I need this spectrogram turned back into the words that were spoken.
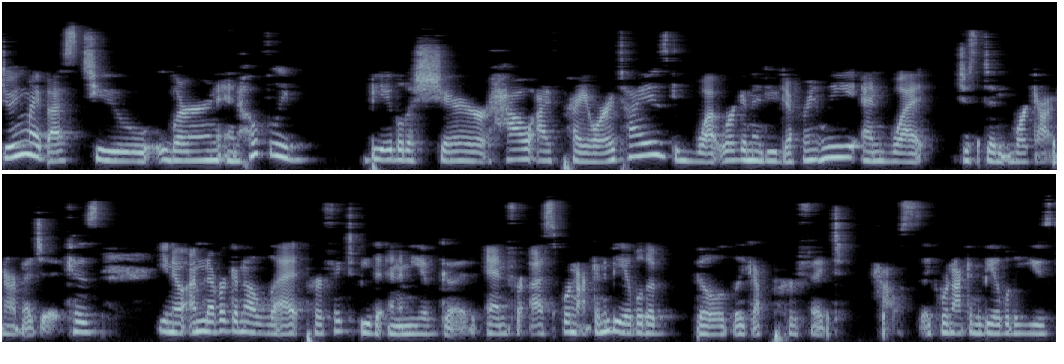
doing my best to learn and hopefully be able to share how I've prioritized what we're going to do differently and what just didn't work out in our budget. Cause, you know, I'm never going to let perfect be the enemy of good. And for us, we're not going to be able to build like a perfect house. Like we're not going to be able to use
